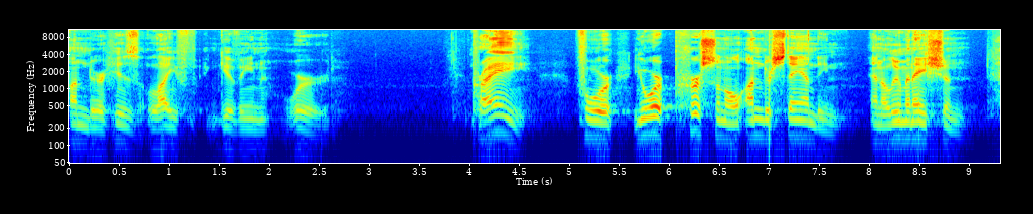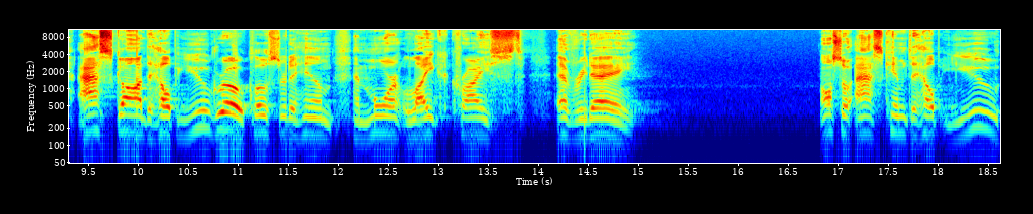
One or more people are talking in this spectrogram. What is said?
under his life giving word. Pray for your personal understanding and illumination Ask God to help you grow closer to Him and more like Christ every day. Also, ask Him to help you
